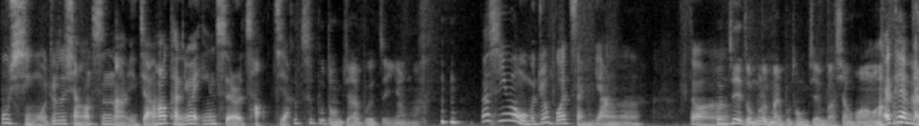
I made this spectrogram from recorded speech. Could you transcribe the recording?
不行，我就是想要吃哪一家，然后可能会因此而吵架。可吃不同家也不会怎样啊。那是因为我们就不会怎样啊，对啊。婚戒总不能买不同间吧？像话吗？哎可以买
